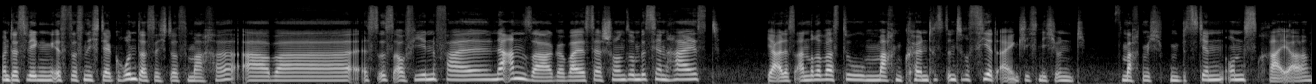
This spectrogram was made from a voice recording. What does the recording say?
Und deswegen ist das nicht der Grund, dass ich das mache, aber es ist auf jeden Fall eine Ansage, weil es ja schon so ein bisschen heißt, ja, alles andere, was du machen könntest, interessiert eigentlich nicht und macht mich ein bisschen unfreier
